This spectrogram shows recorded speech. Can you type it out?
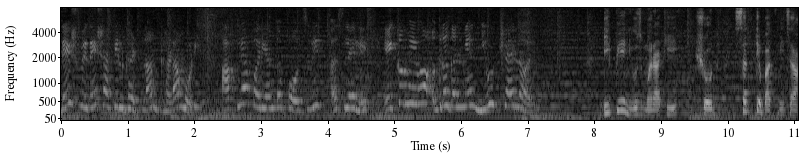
देश विदेशातील घटना घडामोडी आपल्यापर्यंत पोहोचवीत असलेले एकमेव अग्रगण्य news channel. D P A news Marathi शोध सत्य बातमीचा.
